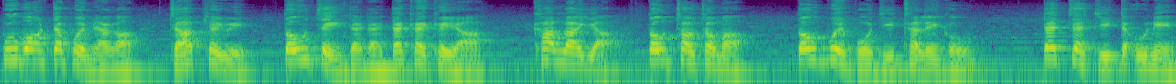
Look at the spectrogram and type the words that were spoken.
ပူးပေါင်းတပ်ဖွဲ့များကကြားဖြတ်၍၃ကြိမ်တိုင်တိုင်တက်ခတ်ခဲ့ရာခလိုက်ရ366မှ3ပွင့်ဗိုလ်ကြီးထက်လင်းကိုတက်ကြက်ကြီးတအူးနှင့်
